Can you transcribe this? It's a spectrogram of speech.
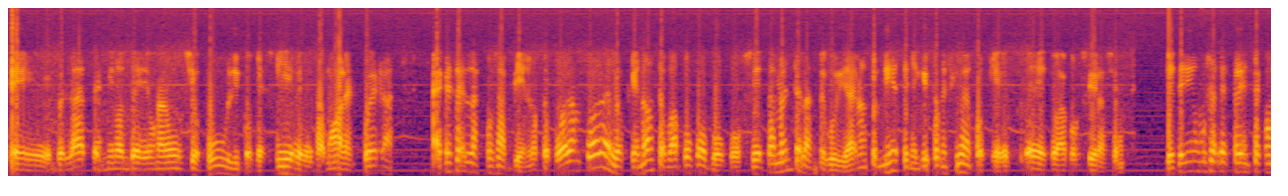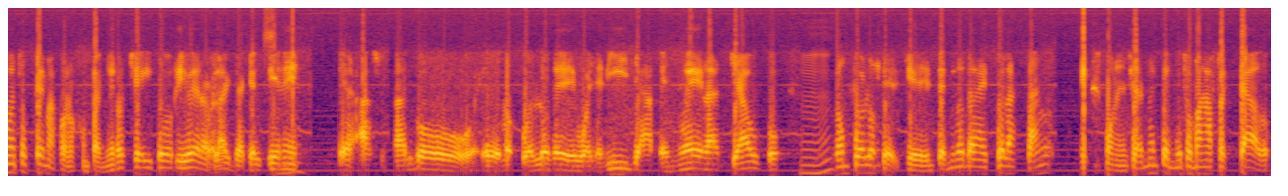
eh, ¿verdad? En términos de un anuncio público que sí, regresamos a la escuela. Hay que hacer las cosas bien. Los que puedan, pueden. Los que no, se va poco a poco. Ciertamente la seguridad de nuestros niños tiene que ir por encima de cualquier eh, toda consideración. Yo he tenido mucha experiencia con estos temas, con los compañeros Cheito Rivera, ¿verdad? Ya que él tiene a su cargo eh, los pueblos de Guayanilla, Peñuelas, Yauco. Son pueblos que, en términos de las escuelas están exponencialmente mucho más afectados.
